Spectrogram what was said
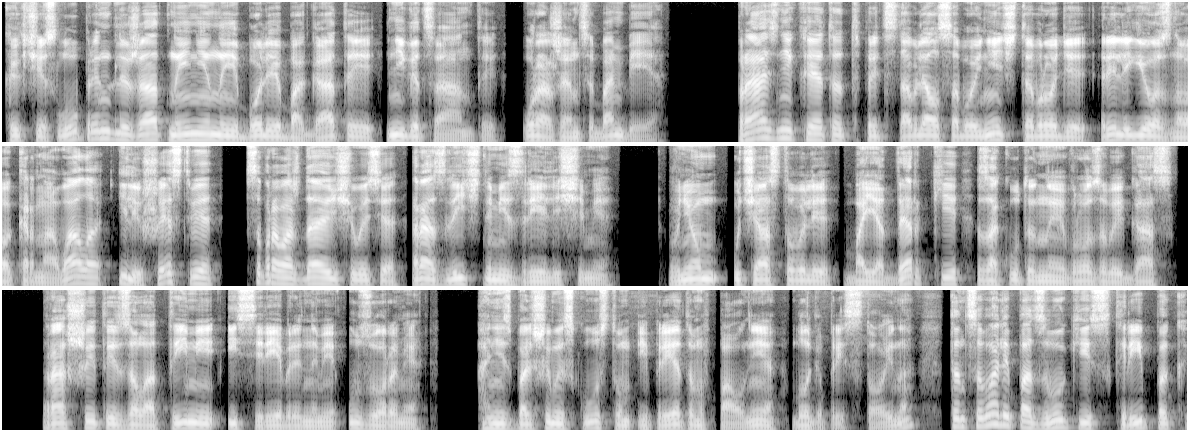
К их числу принадлежат ныне наиболее богатые негацианты, уроженцы Бомбея. Праздник этот представлял собой нечто вроде религиозного карнавала или шествия, сопровождающегося различными зрелищами. В нем участвовали баядерки, закутанные в розовый газ, расшитые золотыми и серебряными узорами, они с большим искусством и при этом вполне благопристойно танцевали под звуки скрипок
